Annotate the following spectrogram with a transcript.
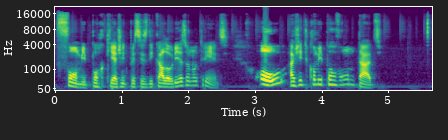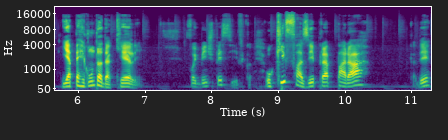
fome porque a gente precisa de calorias ou nutrientes. Ou a gente come por vontade. E a pergunta da Kelly foi bem específica. O que fazer para parar? Cadê?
